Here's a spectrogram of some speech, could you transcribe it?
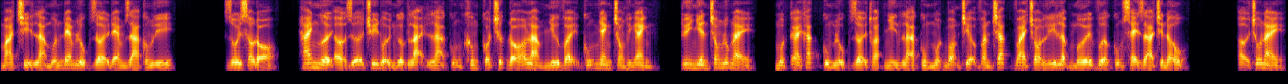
mà chỉ là muốn đem lục rời đem ra công lý. Rồi sau đó, hai người ở giữa truy đuổi ngược lại là cũng không có trước đó làm như vậy cũng nhanh chóng hình ảnh. Tuy nhiên trong lúc này, một cái khác cùng lục rời thoạt nhìn là cùng một bọn triệu văn chắc vai trò lý lập mới vừa cũng xảy ra chiến đấu. Ở chỗ này,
